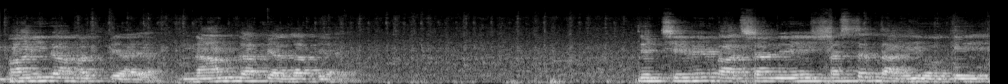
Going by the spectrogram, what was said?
ਬਾਣੀ ਦਾ ਅੰਮ੍ਰਿਤ ਪਿਆਇਆ ਨਾਮ ਦਾ ਪਿਆਲਾ ਪਿਆਇਆ ਤੇ ਛੇਵੇਂ ਪਾਤਸ਼ਾਹ ਨੇ ਸ਼ਸਤਰਧਾਰੀ ਹੋ ਕੇ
